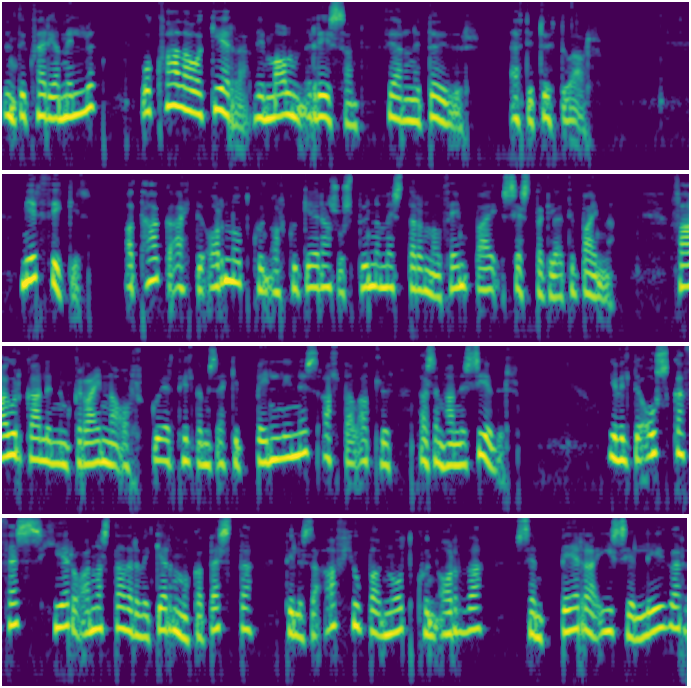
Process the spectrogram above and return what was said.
undir hverja millu og hvað á að gera við málm risan þegar hann er döður eftir 20 ár. Mér þykir að taka ætti ornótkun orkugerans og spunameistaran á þeim bæ sérstaklega til bæna. Fagurgalinn um græna orku er til dæmis ekki beinlínis alltaf allur það sem hann er síður. Ég vildi óska þess hér og annar staðar að við gerðum okkar besta til þess að afhjúpa nótkun orða sem bera í sér ligar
